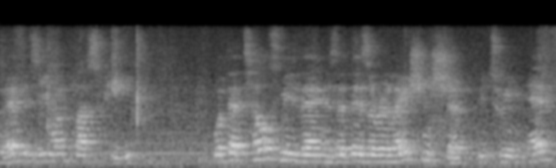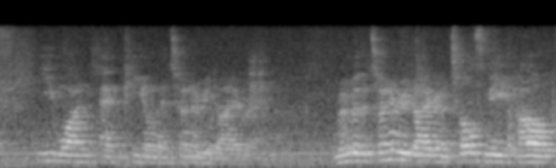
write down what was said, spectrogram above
So F is E1 plus P. What that tells me then is that there's a relationship between F, E1, and P on that ternary diagram. Remember the ternary diagram tells me how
